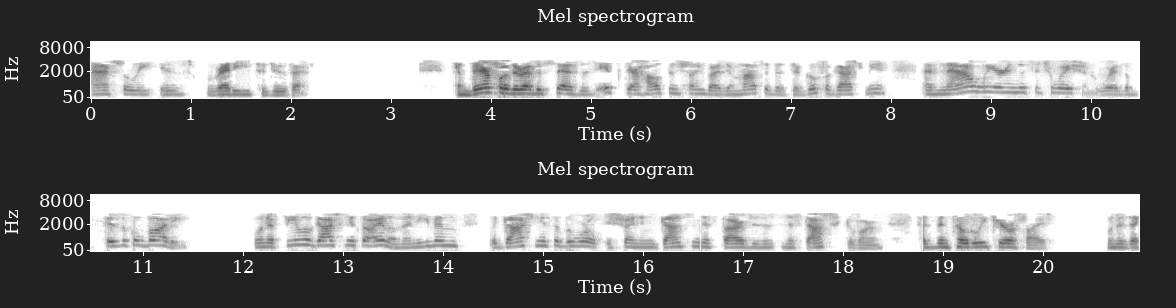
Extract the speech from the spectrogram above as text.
actually is ready to do that. And therefore the Rebbe says, is it's their house and shine by their massive as their gufa gashmi. And now we are in the situation where the physical body, when a filo gashmis island, and even the gashmis of the world is shining ganzen nistashkevarm, has been totally purified. The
